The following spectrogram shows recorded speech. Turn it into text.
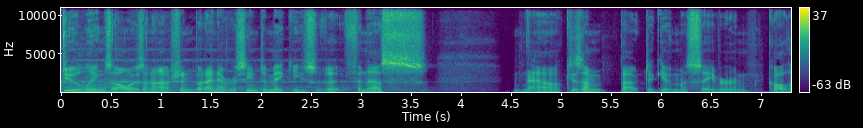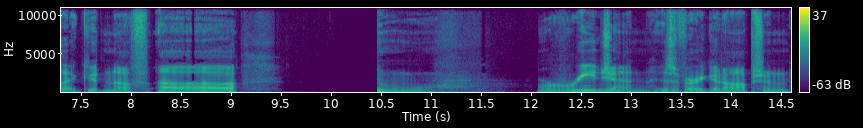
Dueling's always an option, but I never seem to make use of it. Finesse, no, because I'm about to give him a saber and call that good enough. Uh, ooh. Regen is a very good option.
